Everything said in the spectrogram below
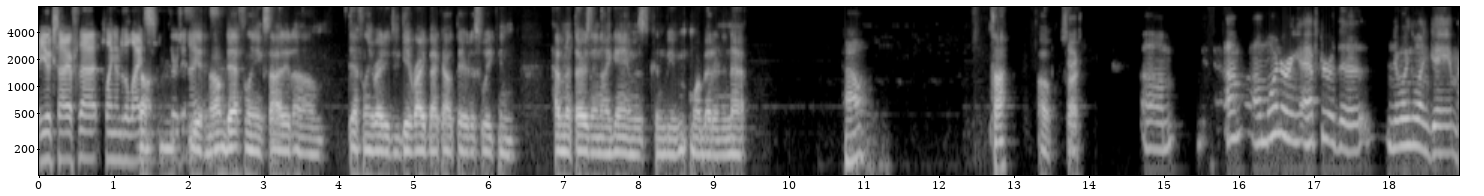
Are you excited for that, playing under the lights no, Thursday night? Yeah, no, I'm definitely excited. Um, definitely ready to get right back out there this week and having a Thursday night game is couldn't be more better than that. How? Huh? Oh, sorry. Um, I'm, I'm wondering after the New England game,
